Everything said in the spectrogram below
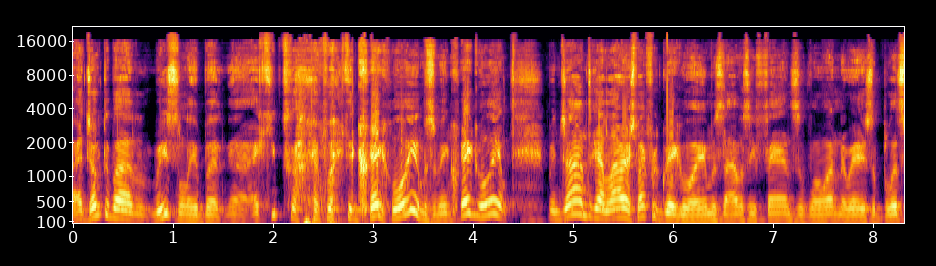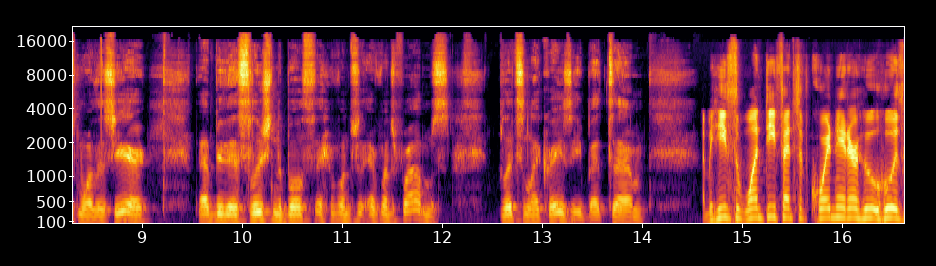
I joked about it recently, but uh, I keep talking about to Gregg Williams. I mean, Gregg Williams. I mean, Jon's got a lot of respect for Gregg Williams. Obviously, fans of wanting the Raiders to blitz more this year. That'd be the solution to both everyone's everyone's problems, blitzing like crazy. But um, I mean, he's the one defensive coordinator who who has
